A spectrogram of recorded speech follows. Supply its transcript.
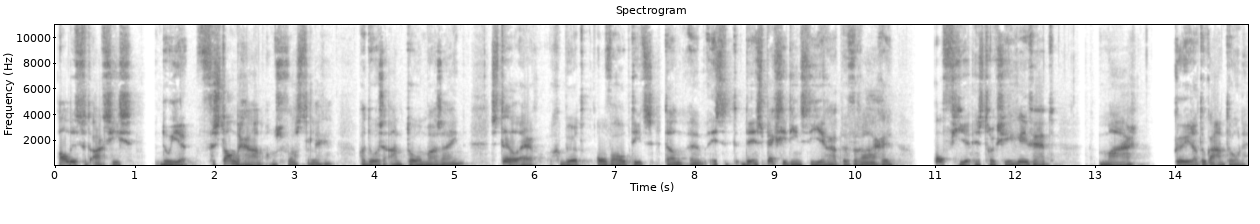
al dit soort acties doe je verstandig aan om ze vast te leggen, waardoor ze aantoonbaar zijn. Stel er gebeurt onverhoopt iets, dan uh, is het de inspectiedienst die je gaat bevragen of je instructie gegeven hebt, maar kun je dat ook aantonen.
